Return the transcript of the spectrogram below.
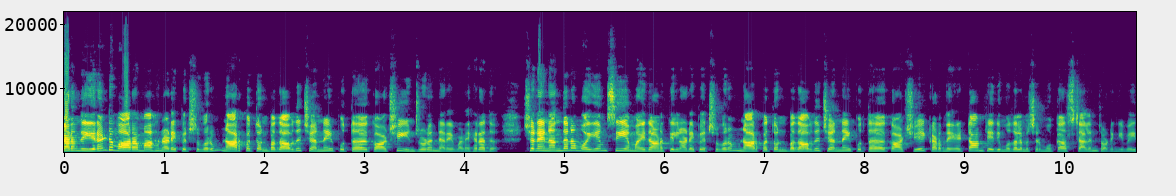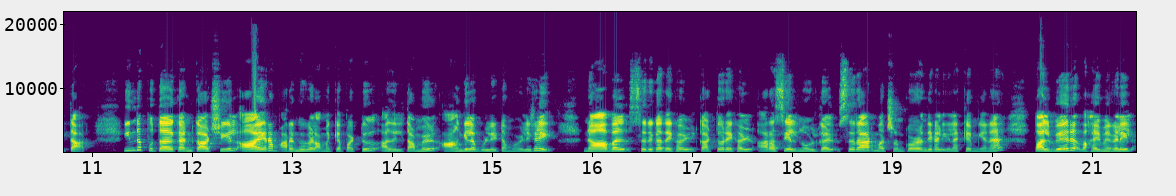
கடந்த இரண்டு வாரமாக நடைபெற்று வரும் நாற்பத்தொன்பதாவது சென்னை புத்தக காட்சி இன்றுடன் நிறைவடைகிறது. சென்னை நந்தனம் ஒய்எம்சிஏ மைதானத்தில் நடைபெற்று வரும் நாற்பத்தொன்பதாவது சென்னை புத்தக காட்சியை கடந்த எட்டாம் தேதி முதலமைச்சர் மு ஸ்டாலின் தொடங்கி வைத்தார். இந்த புத்தக கண்காட்சியில் ஆயிரம் அரங்குகள் அமைக்கப்பட்டு அதில் தமிழ் ஆங்கிலம் உள்ளிட்ட மொழிகளில் நாவல் சிறுகதைகள் கட்டுரைகள் அரசியல் நூல்கள் சிறார் மற்றும் குழந்தைகள் இலக்கியம் என பல்வேறு வகைமைகளில்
